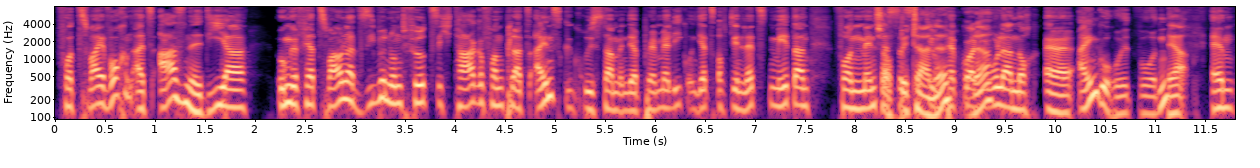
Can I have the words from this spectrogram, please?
vor zwei Wochen als Arsenal, die ja ungefähr 247 Tage von Platz 1 gegrüßt haben in der Premier League und jetzt auf den letzten Metern von Manchester bitter, City und ne? Pep Guardiola oder? noch äh, eingeholt wurden. Ja. Ähm,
